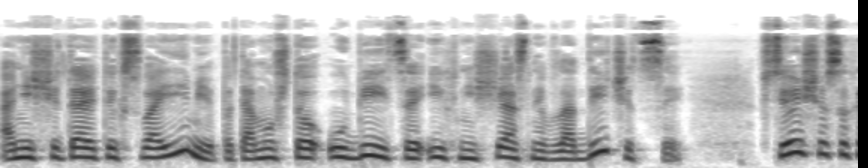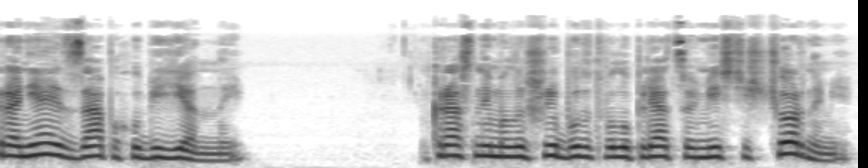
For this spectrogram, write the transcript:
Они считают их своими, потому что убийца их несчастной владычицы все еще сохраняет запах убиенной. Красные малыши будут вылупляться вместе с черными,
